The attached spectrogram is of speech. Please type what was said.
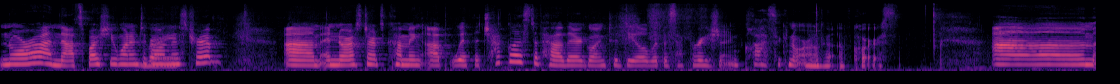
Nora and that's why she wanted to go on this trip. Um, and Nora starts coming up with a checklist of how they're going to deal with the separation. Classic Nora. Of course. Um,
